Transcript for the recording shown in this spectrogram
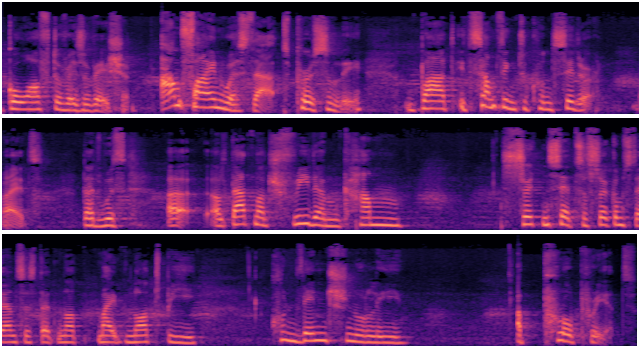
go off the reservation. I'm fine with that personally, but it's something to consider, right? That with uh, that much freedom come certain sets of circumstances that not, might not be conventionally appropriate.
